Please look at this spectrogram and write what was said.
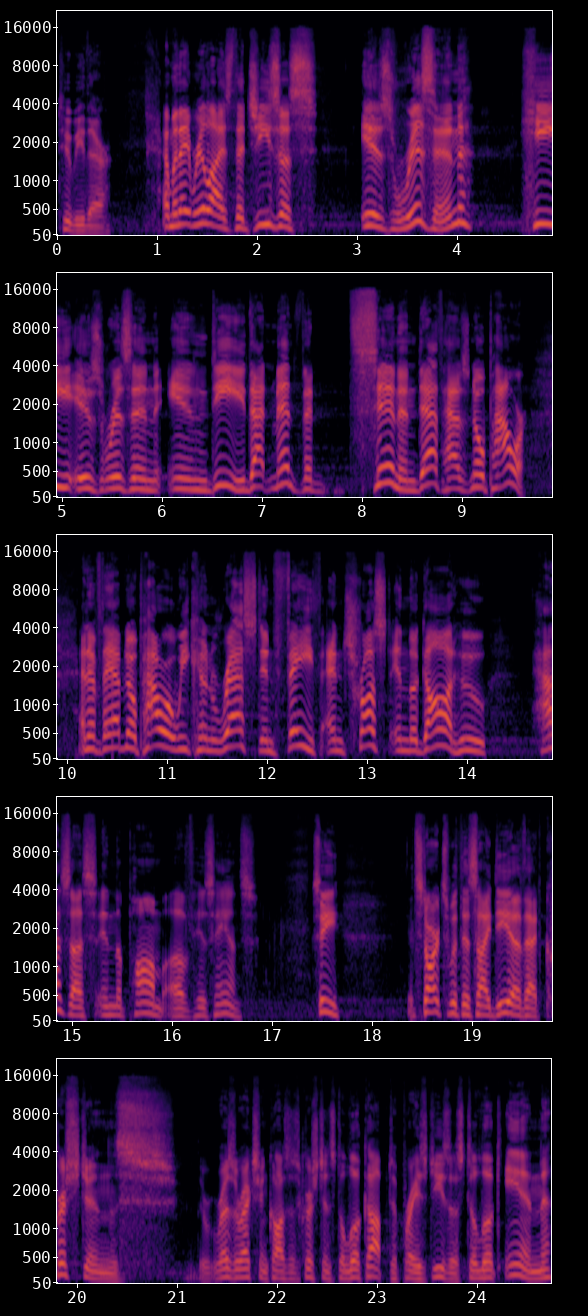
to be there. And when they realized that Jesus is risen, he is risen indeed. That meant that sin and death has no power. And if they have no power, we can rest in faith and trust in the God who has us in the palm of his hands. See, it starts with this idea that Christians, the resurrection causes Christians to look up to praise Jesus, to look in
